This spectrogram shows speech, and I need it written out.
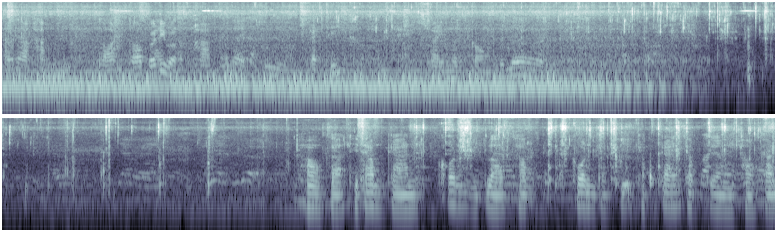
กันแล้วครับ ร้อนต่อไปครับขาดไม่ได้คือกะทิใส่หมดกล่องไปเลยเขากะที่ทำการค้นอีกรอบครับค้นกะทิกับไก่กับเครื่องให้เข้ากัน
